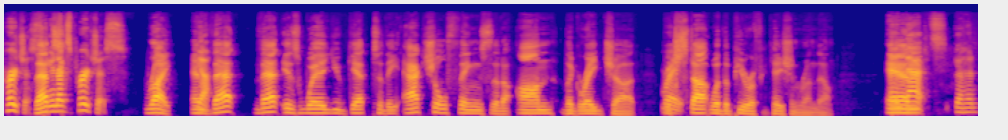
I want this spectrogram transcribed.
purchase that's your next purchase. Right. And yeah. that that is where you get to the actual things that are on the grade chart which right. start with the purification rundown. And, and that's go ahead.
